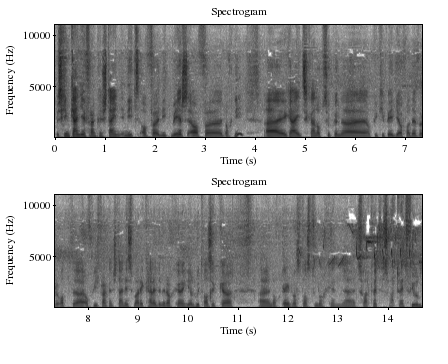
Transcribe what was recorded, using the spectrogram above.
Misschien ken je Frankenstein niet, of uh, niet meer, of uh, nog niet. Uh, ik ga iets gaan opzoeken op Wikipedia of whatever, wat, of wie Frankenstein is. Maar ik herinner me nog heel goed als ik nog klein was. Was toen nog het zwart-wit, zwart-wit film.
